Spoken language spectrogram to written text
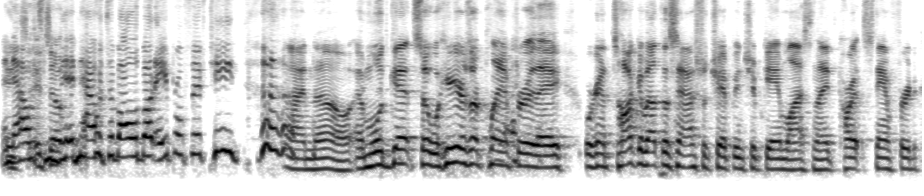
and it's, now it's, it's a, now it's all about April 15th. I know. And we'll get so here's our plan for today. We're going to talk about this national championship game last night. Stanford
